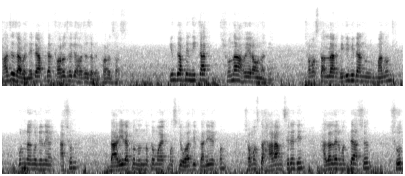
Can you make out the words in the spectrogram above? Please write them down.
হজে যাবেন, এটা আপনার ফরজ হইলে হজে যাবেন, ফরজ হজ। কিন্তু আপনি নিকাত, সোনা হয়ে রওনা দিন। সমস্ত আল্লাহর বিধিবিধান মানুন, পূর্ণাঙ্গ দিনে আসুন। দাড়ি রাখুন, অন্যতম এক মুষ্টি ওয়াজিব, দাড়ি রাখুন। সমস্ত হারাম ছেড়ে দিন, হালালের মধ্যে আসুন, সুদ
